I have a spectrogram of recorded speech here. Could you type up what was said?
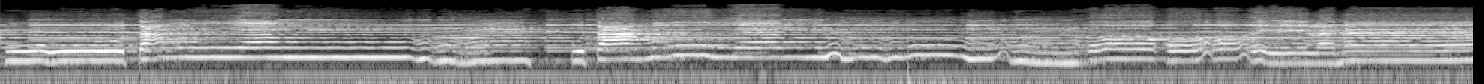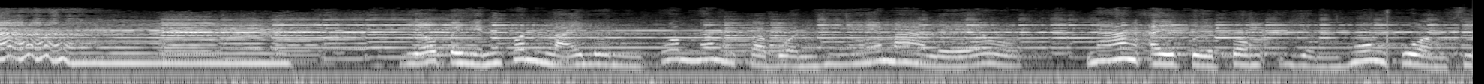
ผู้ต่างเมืองผู้ต่างเมืองโอ้ยละนางเดี๋ยวไปเห็นคนหลายลุ่นท่วมน้ำกระบวนแหมาแล้ว นางไอเปิดปองเอี่ยมห้องกวงสี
